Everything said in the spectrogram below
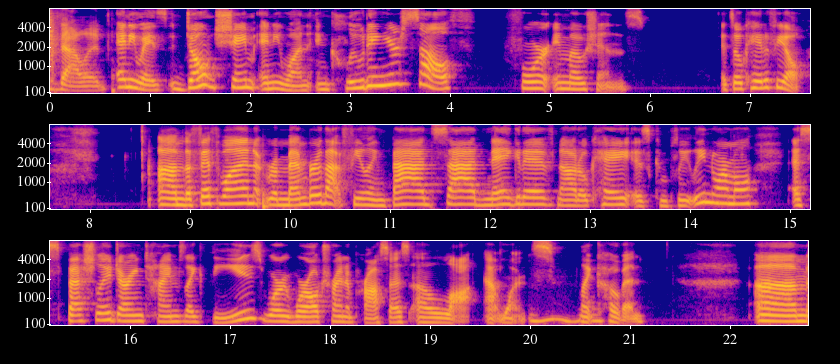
Valid. anyways don't shame anyone including yourself for emotions It's okay to feel. Um, the fifth one, remember that feeling bad, sad, negative, not okay is completely normal, especially during times like these where we're all trying to process a lot at once, Mm. like COVID. Um,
